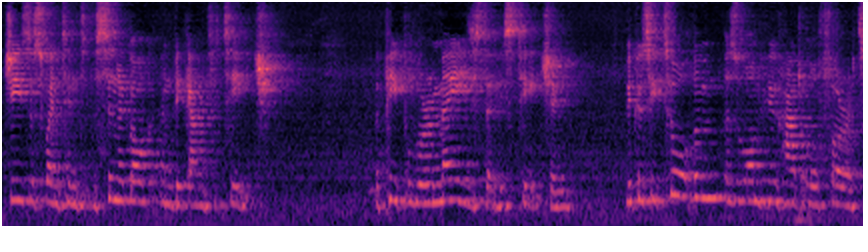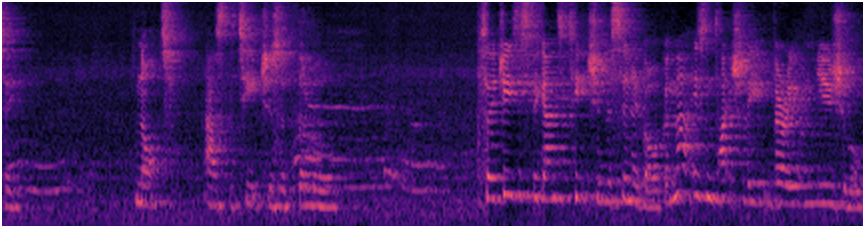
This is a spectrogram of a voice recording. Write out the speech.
Jesus went into the synagogue and began to teach. The people were amazed at his teaching because he taught them as one who had authority, not as the teachers of the law. So Jesus began to teach in the synagogue, and that isn't actually very unusual.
